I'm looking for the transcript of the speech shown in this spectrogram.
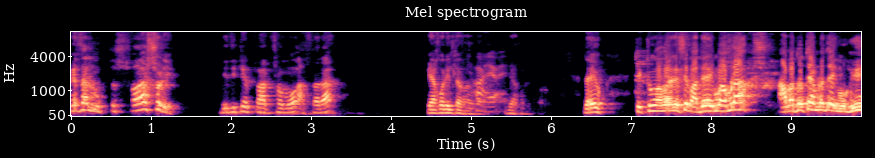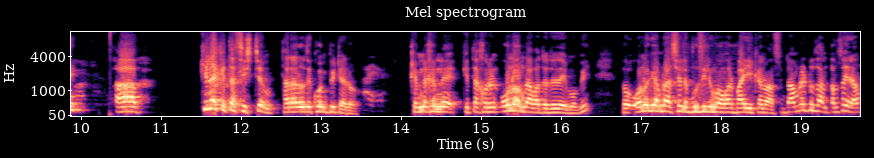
বেজাল মুক্ত সরাসরি ডিজিটাল প্ল্যাটফর্মও আপনারা বিয়া করে দিতে পারবেন। বিয়া করে দিতে পারবেন। যাই হোক টিকটক আমার কাছে বাদে আমরা আপাতত আমরা যাই মুগি। কিলা কিতা সিস্টেম তারা যে কম্পিউটারও। কেমনে কেমনে কিতা করেন অনো আমরা আপাতত যাই মুগি। তো অনকে আমরা আসলে বুঝিলিম আমার ভাই কেন আছেন। তো আমরা একটু জানতাম, চাইলাম।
